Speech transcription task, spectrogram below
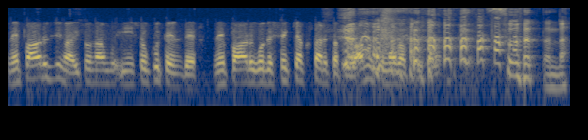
ネパール人が営む飲食店でネパール語で接客されたというあの下里ですよ そうだったんだ。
